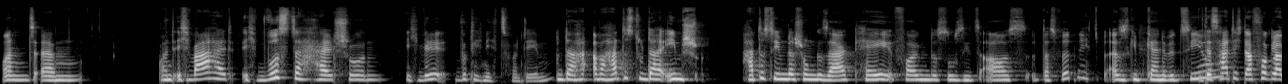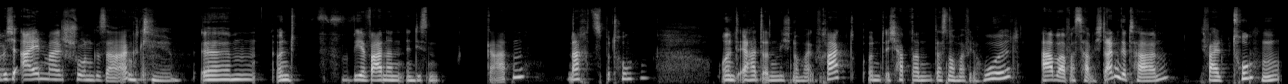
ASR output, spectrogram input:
Und, ähm, und ich war halt, ich wusste halt schon, ich will wirklich nichts von dem. Und da, aber hattest du da ihm, hattest du ihm da schon gesagt, hey, folgendes, so sieht's aus, das wird nichts, also es gibt keine Beziehung? Das hatte ich davor, glaube ich, einmal schon gesagt. Okay. Ähm, und wir waren dann in diesem Garten nachts betrunken. Und er hat dann mich nochmal gefragt und ich habe dann das nochmal wiederholt. Aber was habe ich dann getan? Ich war halt betrunken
